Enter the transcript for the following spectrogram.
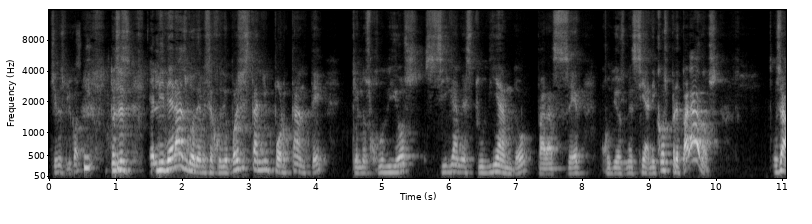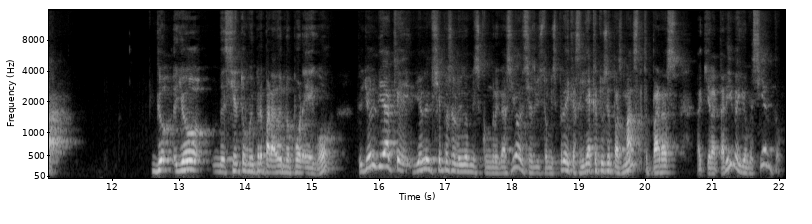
¿Sí me explicó? Entonces, el liderazgo debe ser judío. Por eso es tan importante que los judíos sigan estudiando para ser judíos mesiánicos preparados. O sea, yo, yo me siento muy preparado y no por ego. Yo el día que, yo siempre se lo digo a mis congregaciones, si has visto mis prédicas, el día que tú sepas más, te paras aquí a la tarima y yo me siento.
